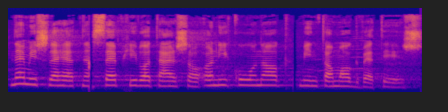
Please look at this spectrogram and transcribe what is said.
nem is lehetne szebb hivatása Anikónak, mint a magvetés.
